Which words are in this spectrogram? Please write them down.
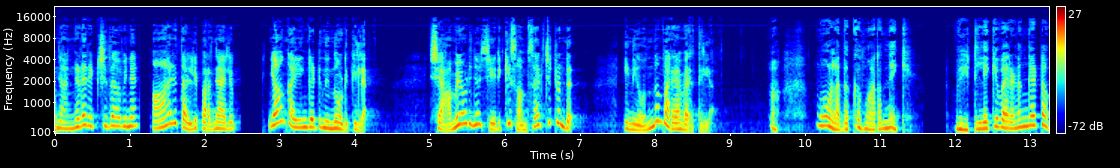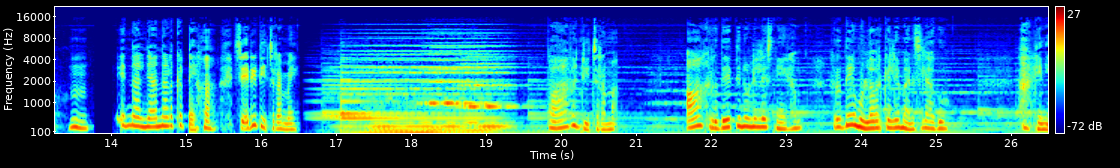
ഞങ്ങളുടെ രക്ഷിതാവിനെ ആര് തള്ളി പറഞ്ഞാലും ഞാൻ കൈയും കെട്ടി നിന്നു കൊടുക്കില്ല ശ്യാമയോട് ഞാൻ ശരിക്ക് സംസാരിച്ചിട്ടുണ്ട്. ഇനി ഒന്നും പറയാൻ വരത്തില്ല. ആ മോൾ അതൊക്കെ മറന്നേക്ക്. വീട്ടിലേക്ക് വരണം കേട്ടോ. എന്നാൽ ഞാൻ നടക്കട്ടെ. ശരി ടീച്ചറമ്മേ. പാവം ടീച്ചറമ്മ. ആ ഹൃദയത്തിനുള്ളിലെ സ്നേഹം ഹൃദയമുള്ളവർക്കല്ലേ മനസ്സിലാകൂ? ഇനി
